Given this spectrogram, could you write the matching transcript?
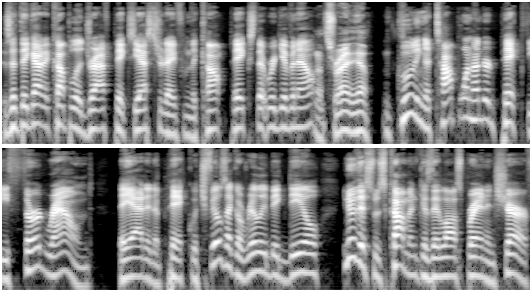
is that they got a couple of draft picks yesterday from the comp picks that were given out. That's right, yeah. Including a top 100 pick, the third round. They added a pick, which feels like a really big deal. You knew this was coming because they lost Brandon Scherff,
